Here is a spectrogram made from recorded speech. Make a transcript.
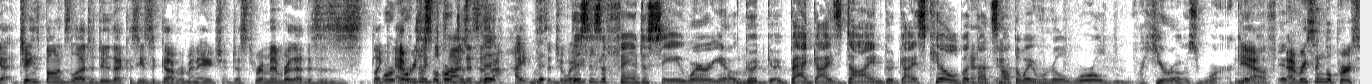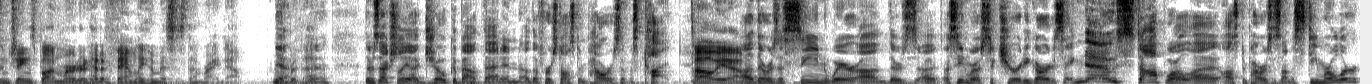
Yeah, James Bond's allowed to do that because he's a government agent. Just remember that this is like or, every or just, single time this is a heightened thi- situation. This is a fantasy where you know good bad guys die and good guys kill, but that's yeah. not the way real world heroes work. You yeah. know, if- if- every single person James Bond murdered had a family who misses them right now. yeah, that. yeah. There was actually a joke about that in uh, the first Austin Powers that was cut. Oh yeah. Uh, there was a scene where uh, there's a, a scene where a security guard is saying "No, stop!" while uh, Austin Powers is on a steamroller.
